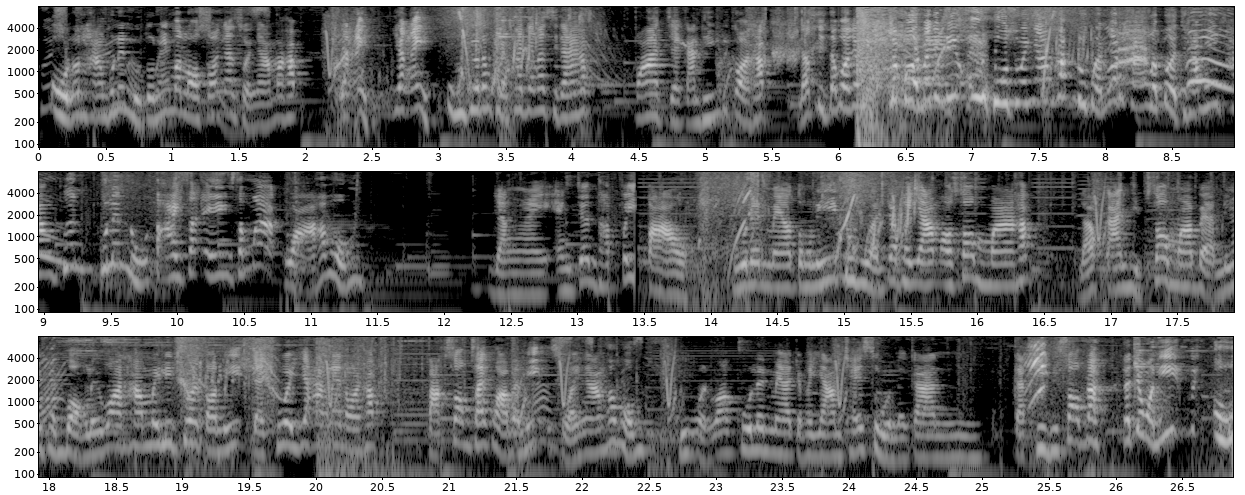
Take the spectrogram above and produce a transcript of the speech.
pushed โอ้แล้วทางผู้เล่นหนูตรงนี้มารอซ้อนกันสวยงามมากครับยังไงยังไงอู้เจอน้ำแข็งข้ายังน่าเสียดายครับฟาดแจกันทิ้งไปก่อนครับแล้วติดระเบิดยังมีระเบิดมาตรงนี้โอ้โหสวยงามครับดูเหมือนว่าทางระเบิดจะทำให้ทางเพื่อนผู้เล่นหนูตายซะเองซะมากกว่าครับผมยังไงแองเจิลทัฟฟี่เปล่าผู้เล่นแมวตรงนี้ดูเหมือนจะพยายามเอาซ่อมมาครับแล้วการหยิบซ่อมมาแบบนี้ผมบอกเลยว่าถ้าไม่รีบช่วยตอนนี้จะช่วยยากแน่นอนครับ ปักซ่อมซ้ายขวาแบบนี้สวยงามครับผมดูเหมือนว่าผู้เล่นแมวจะพยายามใช้สูตรในการกระทิงซ่อมนะ แล้วจังหวะนี้โอ้โห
